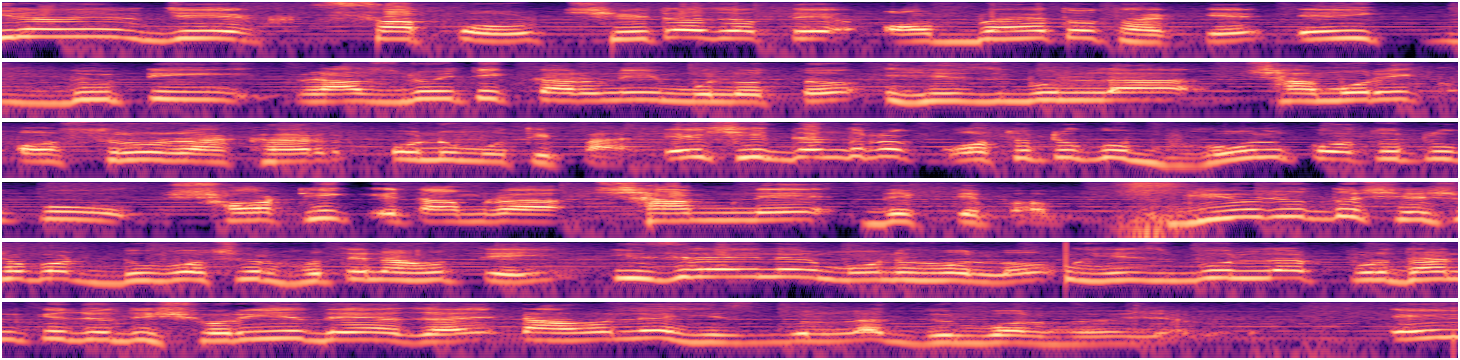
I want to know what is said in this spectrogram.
ইরানের যে সাপোর্ট সেটা যাতে অব্যাহত থাকে, এই দুটি রাজনৈতিক কারণেই মূলত হিজবুল্লাহ সামরিক অস্ত্র রাখার অনুমতি পায়। এই সিদ্ধান্তটা কতটুকু ভুল, কতটুকু সঠিক, এটা আমরা সামনে দেখতে পাবো। গৃহযুদ্ধ শেষ হবার দু বছর হতে না হতেই ইসরায়েলের মনে হলো, হিজবুল্লাহর প্রধানকে যদি সরিয়ে দেওয়া যায়, তাহলে হিজবুল্লাহ দুর্বল হয়ে যাবে। এই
